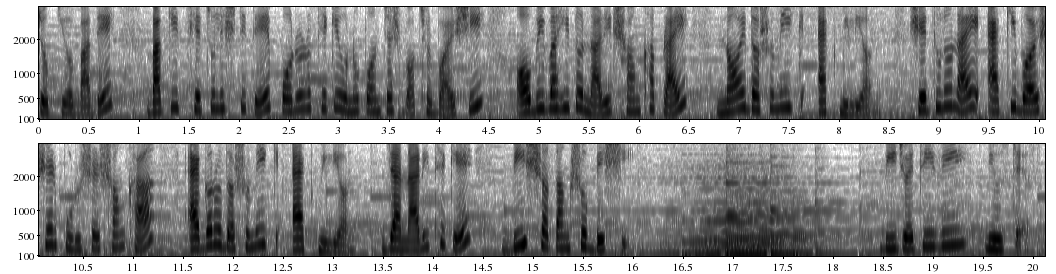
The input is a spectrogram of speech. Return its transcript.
টোকিও বাদে বাকি ছেচল্লিশটিতে পনেরো থেকে উনপঞ্চাশ বছর বয়সী অবিবাহিত নারীর সংখ্যা প্রায় নয় দশমিক এক মিলিয়ন। সে তুলনায় একই বয়সের পুরুষের সংখ্যা এগারো দশমিক এক মিলিয়ন, যা নারী থেকে বিশ শতাংশ বেশি। Bijoy TV, news desk.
